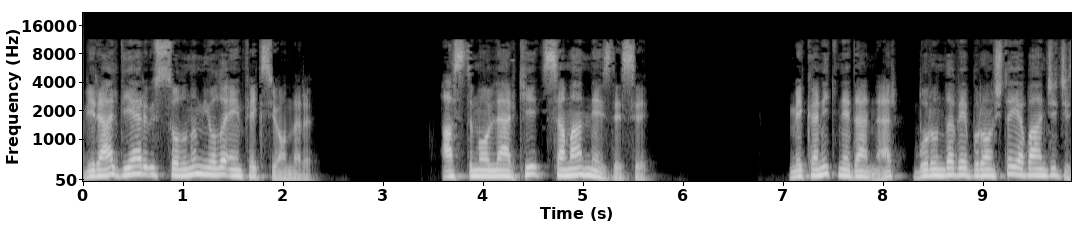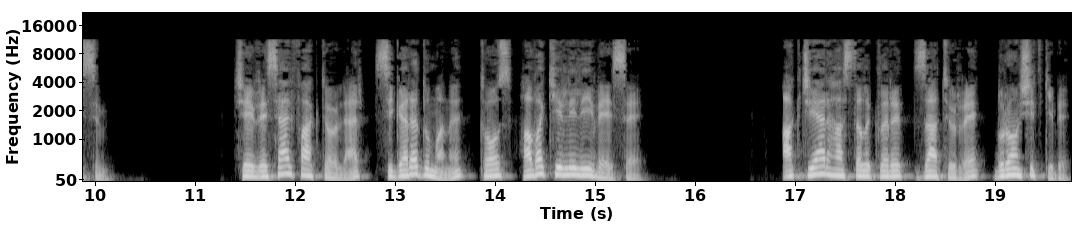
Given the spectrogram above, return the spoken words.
viral diğer üst solunum yolu enfeksiyonları. Astimoller ki, saman nezdesi. Mekanik nedenler, burunda ve bronşta yabancı cisim. Çevresel faktörler, sigara dumanı, toz, hava kirliliği vs. Akciğer hastalıkları, zatürre, bronşit gibi.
